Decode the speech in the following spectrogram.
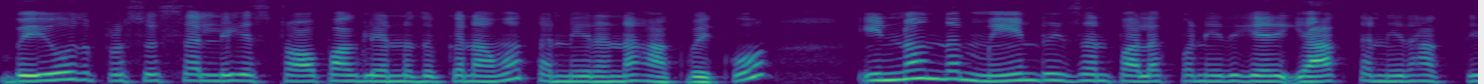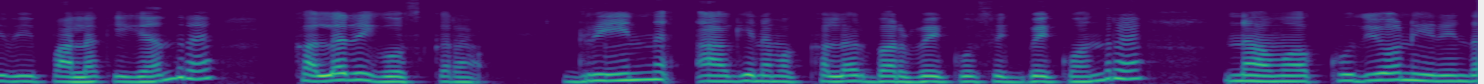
ಬೇಯೋದು ಪ್ರೊಸೆಸ್ ಅಲ್ಲಿಗೆ ಸ್ಟಾಪ್ ಆಗಲಿ ಅನ್ನೋದಕ್ಕೆ ನಾವು ತಣ್ಣೀರನ್ನು ಹಾಕಬೇಕು. ಇನ್ನೊಂದು ಮೇನ್ ರೀಸನ್ ಪಾಲಕ್ ಪನ್ನೀರಿಗೆ ಯಾಕೆ ತಣ್ಣೀರು ಹಾಕ್ತೀವಿ ಪಾಲಕಿಗೆ ಅಂದರೆ ಕಲರಿಗೋಸ್ಕರ ಗ್ರೀನ್ ಆಗಿ ನಮಗೆ ಕಲರ್ ಬರಬೇಕು, ಸಿಗಬೇಕು ಅಂದರೆ ನಾವು ಕುದಿಯೋ ನೀರಿಂದ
